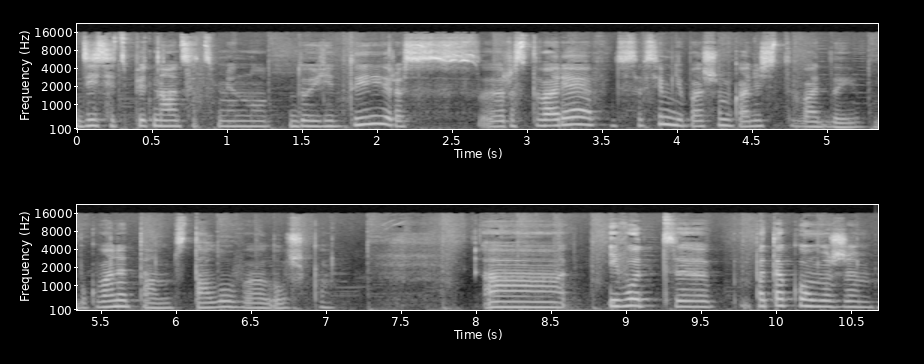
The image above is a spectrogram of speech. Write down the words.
10-15 минут до еды, рас, растворяя в совсем небольшом количестве воды, буквально там столовая ложка. А, и вот э, по такому же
